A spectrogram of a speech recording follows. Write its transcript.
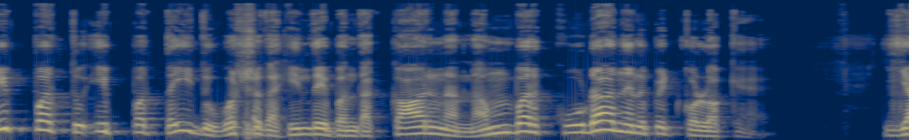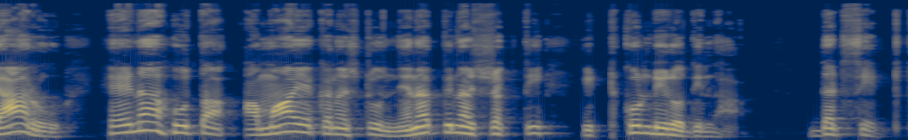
ಇಪ್ಪತ್ತು ಇಪ್ಪತ್ತೈದು ವರ್ಷದ ಹಿಂದೆ ಬಂದ ಕಾರಿನ ನಂಬರ್ ಕೂಡ ನೆನಪಿಟ್ಕೊಳ್ಳೋಕ್ಕೆ ಯಾರು ಹೆಣಹೂತ ಅಮಾಯಕನಷ್ಟು ನೆನಪಿನ ಶಕ್ತಿ ಇಟ್ಕೊಂಡಿರೋದಿಲ್ಲ. ದಟ್ಸ್ ಇಟ್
